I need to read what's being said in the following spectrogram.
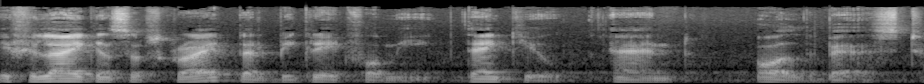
If you like and subscribe, that'd be great for me. Thank you and all the best.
